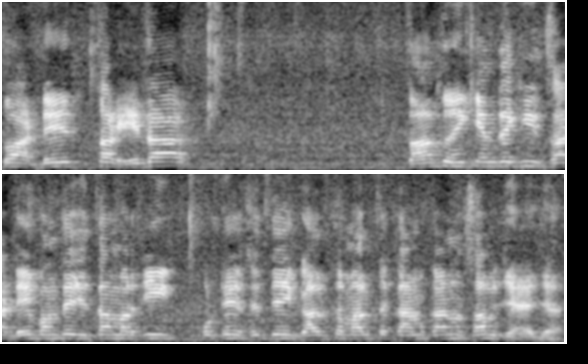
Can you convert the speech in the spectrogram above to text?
ਤੁਹਾਡੇ ਧੜੇ ਦਾ, ਤਾਂ ਤੁਸੀਂ ਕਹਿੰਦੇ ਕਿ ਸਾਡੇ ਬੰਦੇ ਜਿੱਦਾਂ ਮਰਜ਼ੀ ਪੁੱਠੇ, ਸਿੱਧੇ, ਗਲਤ, ਮਲਤ ਕੰਮ ਕਰਨ, ਸਭ ਜਾਇਜ਼ ਹੈ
